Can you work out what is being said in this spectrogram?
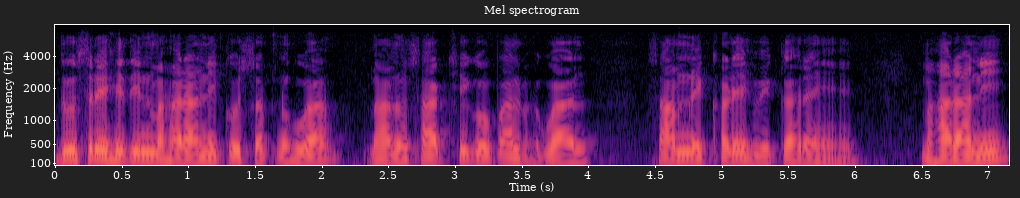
दूसरे ही दिन महारानी को स्वप्न हुआ मानो साक्षी गोपाल भगवान सामने खड़े हुए कह रहे हैं, महारानी,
